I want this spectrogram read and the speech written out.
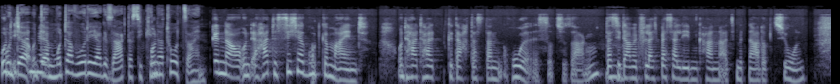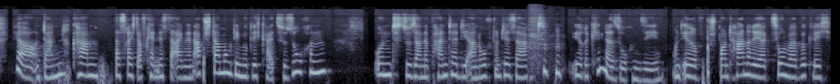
Und, und, der, und der Mutter wurde ja gesagt, dass die Kinder und, tot seien. Genau, und er hat es sicher gut gemeint und hat halt gedacht, dass dann Ruhe ist sozusagen, dass mhm. sie damit vielleicht besser leben kann als mit einer Adoption. Ja, und dann kam das Recht auf Kenntnis der eigenen Abstammung, die Möglichkeit zu suchen und Susanne Panther, die anruft und ihr sagt, ihre Kinder suchen sie. Und ihre spontane Reaktion war wirklich,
